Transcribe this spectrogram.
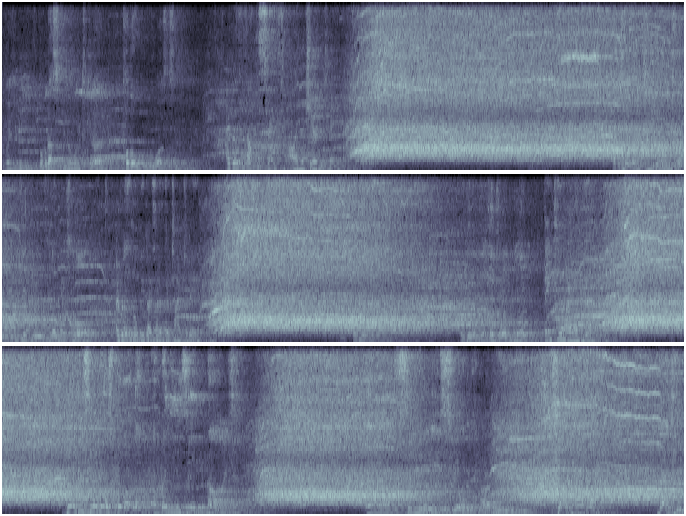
정말 힘이 너무 났습니다 오늘 특히나 더더욱 고마웠었어요 정말 I really felt the strength from all your cheering today. I really hope you guys had a good time today. Thank you and I love you. Thank you so much for an amazing night. And see you again soon, Army. Japan. Thank you.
